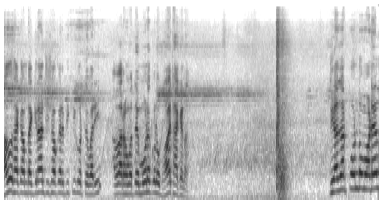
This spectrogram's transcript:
ভালো থাকে, আমরা গ্যারান্টি সহকারে বিক্রি করতে পারি, আল্লাহর রহমতে মনে কোনো ভয় থাকে না। দুই হাজার পনেরো মডেল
